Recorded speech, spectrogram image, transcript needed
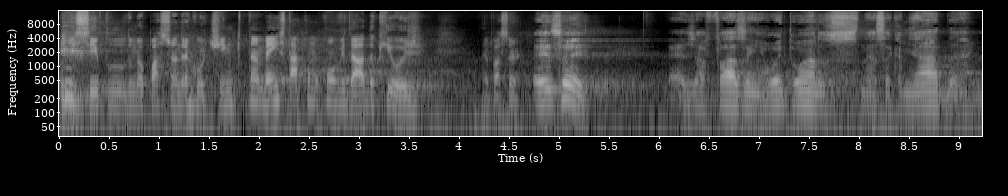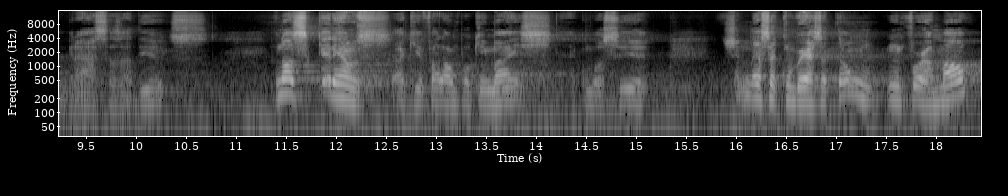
discípulo do meu pastor André Coutinho, que também está como convidado aqui hoje. Né, pastor? É isso aí. É, já fazem oito anos nessa caminhada, graças a Deus. E nós queremos aqui falar um pouquinho mais né, com você, nessa conversa tão informal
